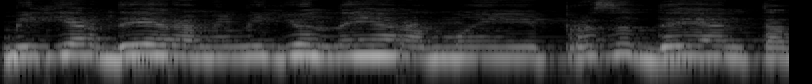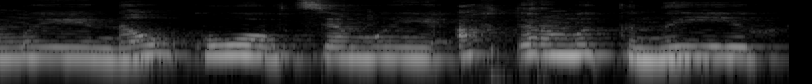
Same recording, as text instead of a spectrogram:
Мільярдерами, мільйонерами, президентами, науковцями, авторами книг,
